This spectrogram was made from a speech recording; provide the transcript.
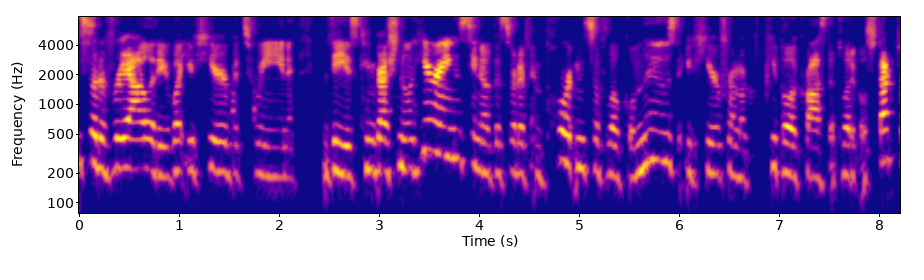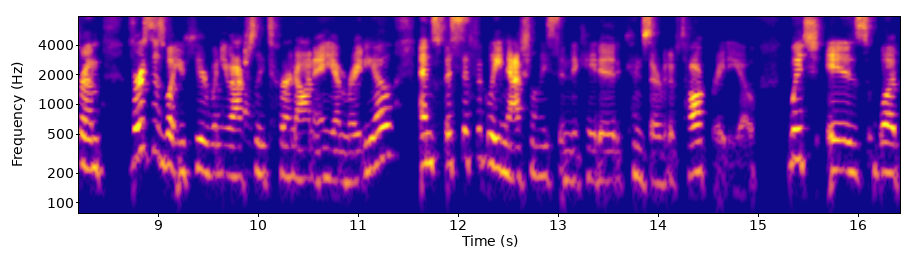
sort of reality what you hear between these congressional hearings, you know, the sort of importance of local news that you hear from people across the political spectrum versus what you hear when you actually turn on AM radio and specifically nationally syndicated conservative talk radio, which is what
